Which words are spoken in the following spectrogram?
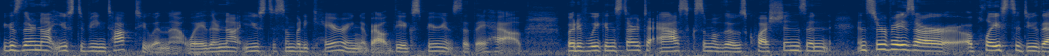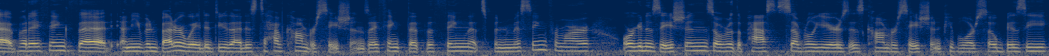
because they're not used to being talked to in that way. They're not used to somebody caring about the experience that they have. But but if we can start to ask some of those questions, and, and surveys are a place to do that, but I think that an even better way to do that is to have conversations. I think that the thing that's been missing from our organizations over the past several years is conversation. People are so busy,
